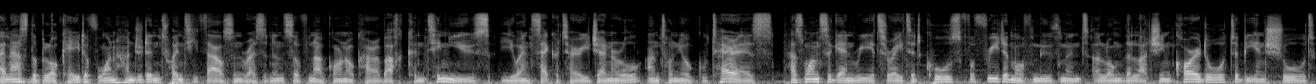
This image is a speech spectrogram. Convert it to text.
And as the blockade of 120,000 residents of Nagorno-Karabakh continues, UN Secretary-General Antonio Guterres has once again reiterated calls for freedom of movement along the Lachin corridor to be ensured.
